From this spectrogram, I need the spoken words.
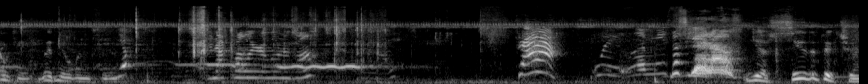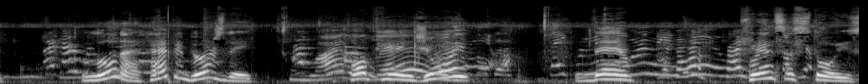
Okay, let me open it too. You're not calling her Luna's mom? Wait, let me Mosquitoes! yes, see the picture. Luna, happy birthday. Lila Hope you enjoy the Try it. princess toys.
